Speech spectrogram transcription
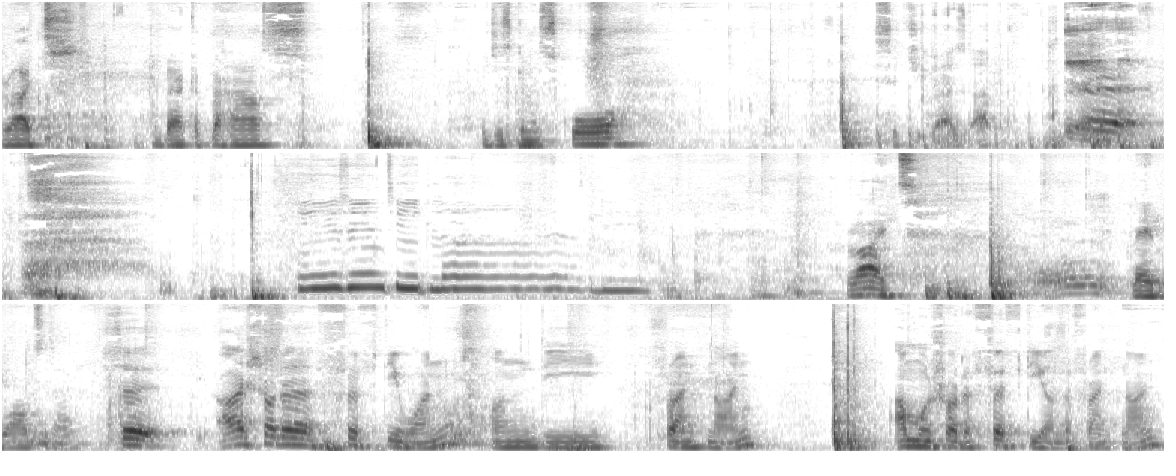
Right. Back at the house. We're just gonna score. Set you guys up. Isn't it lovely? Right. Played well today. So I shot a 51 on the front nine. Amo shot a 50 on the front nine.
